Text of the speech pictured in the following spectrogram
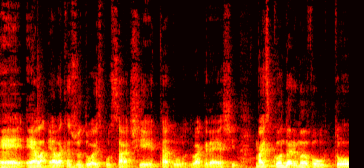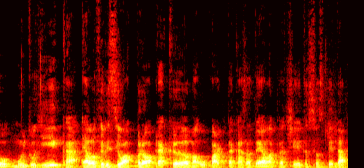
É, ela, ela que ajudou a expulsar a Tieta do, do Agreste, mas quando a irmã voltou muito rica, ela ofereceu a própria cama, o quarto da casa dela, pra Tieta se hospedar.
